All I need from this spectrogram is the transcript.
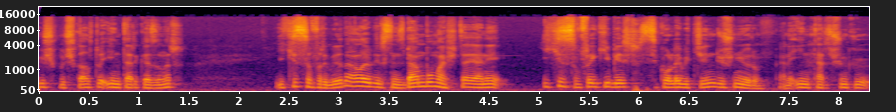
3.5 alt ve Inter kazanır. 2-0 birden alabilirsiniz. Ben bu maçta yani 2-0 2-1 skorla biteceğini düşünüyorum. Yani Inter çünkü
